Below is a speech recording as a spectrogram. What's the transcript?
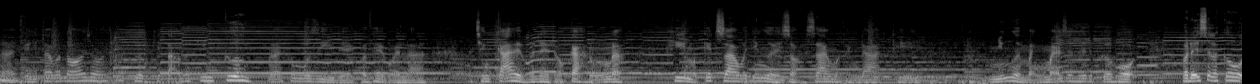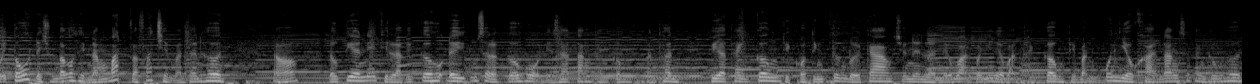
đấy vì người ta vẫn nói rồi áp lực thì tạo ra kim cương. Đấy không có gì để có thể gọi là tranh cãi về vấn đề đó cả đúng không nào? Khi mà kết giao với những người giỏi giang và thành đạt thì những người mạnh mẽ sẽ thấy được cơ hội. Và đấy sẽ là cơ hội tốt để chúng ta có thể nắm bắt và phát triển bản thân hơn. Đó đầu tiên ấy thì là cái cơ hội đây cũng sẽ là cơ hội để gia tăng thành công của bản thân. Vì là thành công thì có tính tương đối cao cho nên là nếu bạn có những người bạn thành công thì bạn cũng có nhiều khả năng sẽ thành công hơn.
